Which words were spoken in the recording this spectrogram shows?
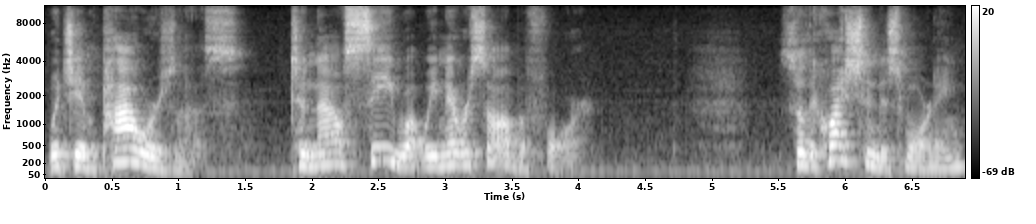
which empowers us to now see what we never saw before. So, the question this morning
